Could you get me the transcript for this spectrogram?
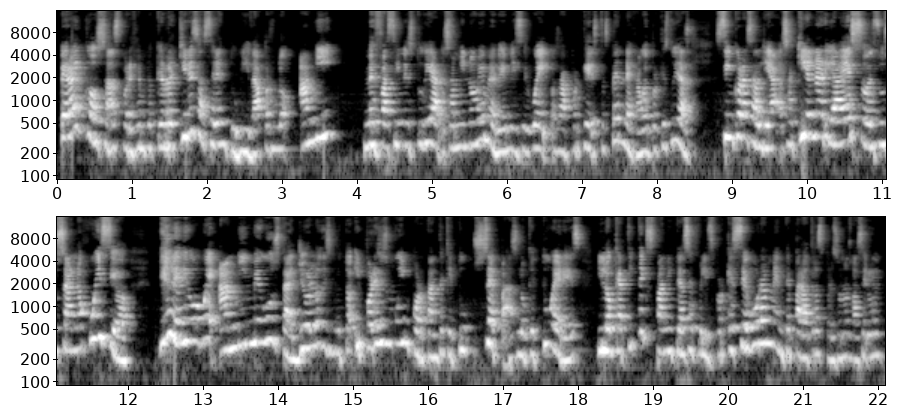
Pero hay cosas, por ejemplo, que requieres hacer en tu vida. Por ejemplo, a mí me fascina estudiar. O sea, mi novio me ve y me dice, güey, o sea, ¿por qué estás pendeja, güey? ¿Por qué estudias cinco horas al día? O sea, ¿quién haría eso en su sano juicio? Y le digo, güey, a mí me gusta, yo lo disfruto y por eso es muy importante que tú sepas lo que tú eres y lo que a ti te expande y te hace feliz, porque seguramente para otras personas va a ser un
